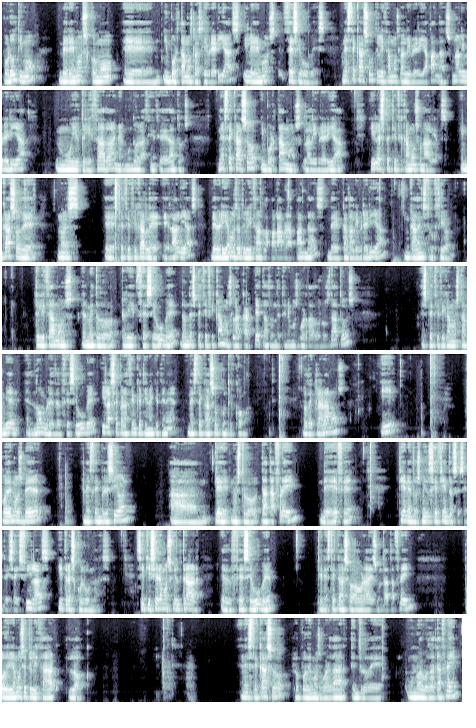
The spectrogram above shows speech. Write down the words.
Por último, veremos cómo eh, importamos las librerías y leemos CSVs. En este caso utilizamos la librería Pandas, una librería muy utilizada en el mundo de la ciencia de datos. En este caso importamos la librería y le especificamos un alias. En caso de no eh, especificarle el alias, deberíamos de utilizar la palabra pandas de cada librería en cada instrucción. Utilizamos el método readCSV, donde especificamos la carpeta donde tenemos guardados los datos Especificamos también el nombre del CSV y la separación que tiene que tener, en este caso punto y coma. Lo declaramos y podemos ver en esta impresión ah, que nuestro data frame de F tiene 2666 filas y tres columnas. Si quisiéramos filtrar el CSV, que en este caso ahora es un data frame, podríamos utilizar log. En este caso lo podemos guardar dentro de un nuevo data frame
